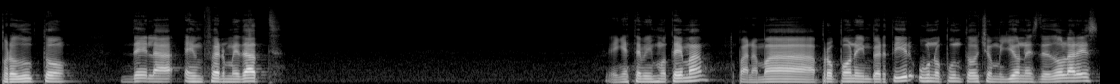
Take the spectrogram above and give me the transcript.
producto de la enfermedad. En este mismo tema, Panamá propone invertir 1.8 millones de dólares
